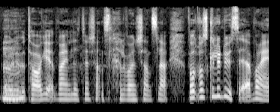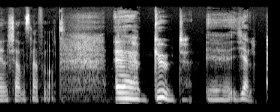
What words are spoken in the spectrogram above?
överhuvudtaget? Vad är en liten känsla? Eller vad är en känsla? Vad, vad skulle du säga, vad är en känsla för något? Eh, gud, eh, hjälp.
